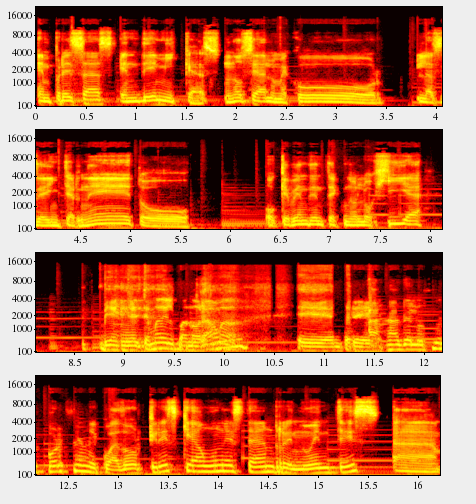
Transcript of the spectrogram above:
empresas endémicas? No sé, a lo mejor las de Internet o, o que venden tecnología. Bien, el tema del panorama eh, entre... Ajá, de los esports en Ecuador, ¿crees que aún están renuentes a,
